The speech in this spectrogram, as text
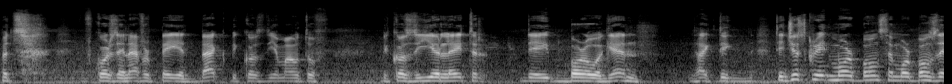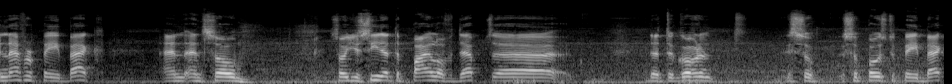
But of course they never pay it back because the amount of because the year later they borrow again. Like they they just create more bonds and more bonds. They never pay back. And and so so you see that the pile of debt uh, that the government is so, supposed to pay back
